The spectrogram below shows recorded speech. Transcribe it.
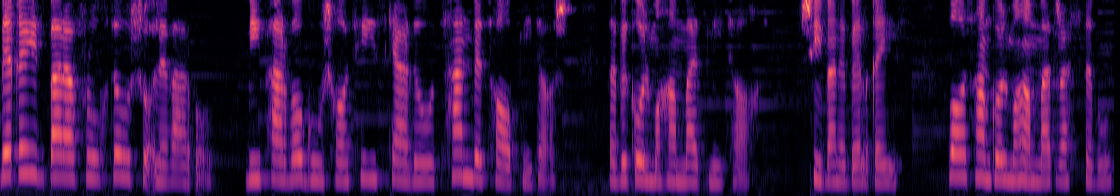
به قیز برافروخته و شعله ور بود. بیپروا گوش ها تیز کرده و تن به تاب می داشت و به گل محمد میتاخت. شیون بلقیس. باز هم گل محمد رسته بود.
